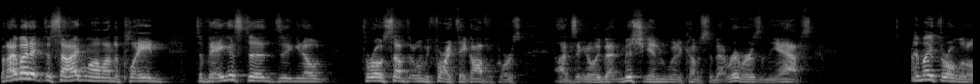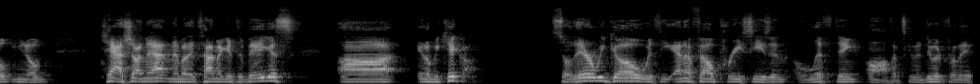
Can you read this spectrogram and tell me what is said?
But I might decide while I'm on the plane to Vegas to, to you know, throw something well, before I take off, of course, because uh, I can only bet Michigan when it comes to Bet Rivers and the apps. I might throw a little, you know, cash on that, and then by the time I get to Vegas, uh, it'll be kickoff. So there we go with the NFL preseason lifting off. It's going to do it for the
